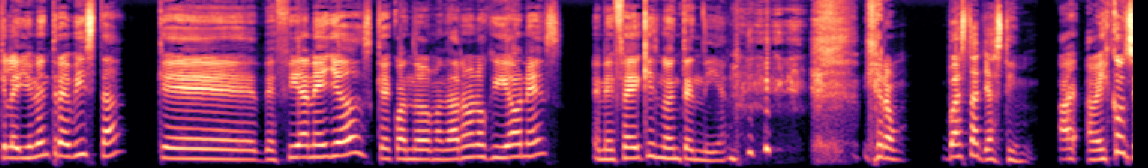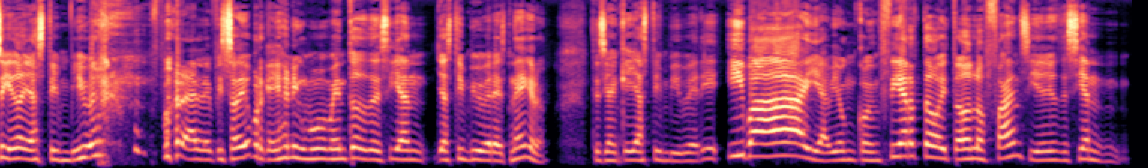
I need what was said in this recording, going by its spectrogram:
Que leí una entrevista que decían ellos que cuando mandaron los guiones en FX no entendían. Dijeron, va a estar Justin. ¿Ha- ¿Habéis conseguido a Justin Bieber para el episodio? Porque ellos en ningún momento decían Justin Bieber es negro. Decían que Justin Bieber iba y había un concierto y todos los fans y ellos decían,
